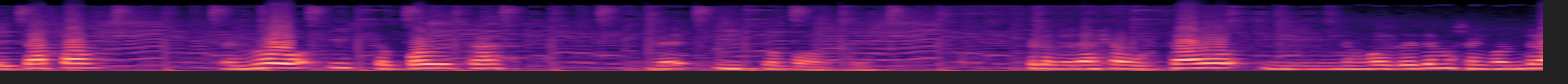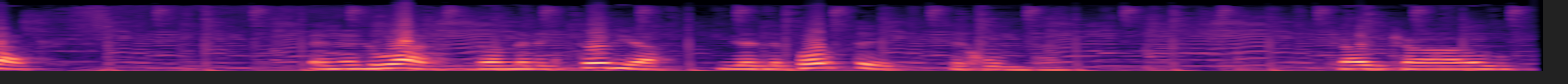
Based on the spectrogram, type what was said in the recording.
etapa, el nuevo Isto Podcast de Istoporte. Espero que les haya gustado y nos volveremos a encontrar en el lugar donde la historia y el deporte se juntan. Chau chau.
